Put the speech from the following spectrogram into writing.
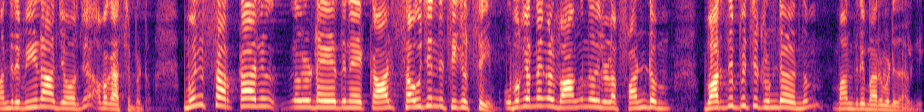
മന്ത്രി വീണ ജോർജ് അവകാശപ്പെട്ടു. മുൻ സർക്കാരുകളുടേതിനേക്കാൾ സൗജന്യ ചികിത്സയും ഉപകരണങ്ങൾ വാങ്ങുന്നതിലുള്ള ഫണ്ടും വർദ്ധിപ്പിച്ചിട്ടുണ്ട് എന്നും മന്ത്രി മറുപടി നൽകി.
